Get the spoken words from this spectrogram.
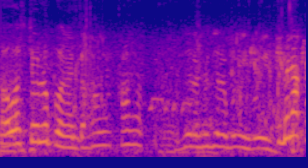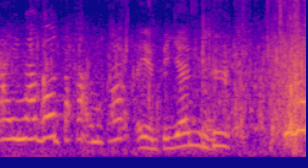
Awas tulo po, nagkahangkanap. Sige lang, sige lang, buhi, buhi. Diba na, kahinga go, taka, mukha. Ayan, tiyan. Tulo!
